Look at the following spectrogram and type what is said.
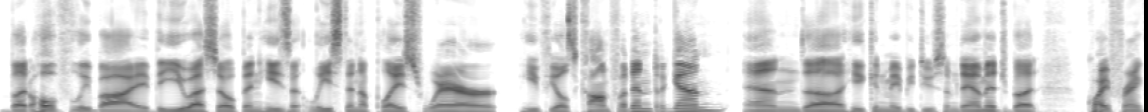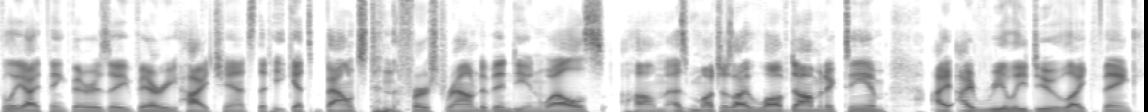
but hopefully by the U.S. Open, he's at least in a place where he feels confident again, and uh, he can maybe do some damage. But quite frankly, I think there is a very high chance that he gets bounced in the first round of Indian Wells. Um, as much as I love Dominic Thiem, I, I really do like think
